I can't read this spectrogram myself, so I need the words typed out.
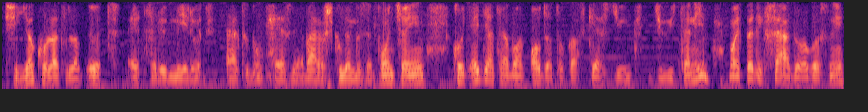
és így gyakorlatilag öt egyszerűbb mérőt el tudunk helyezni a város különböző pontjain, hogy egyáltalán adatokat kezdjünk gyűjteni, majd pedig feldolgozni,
